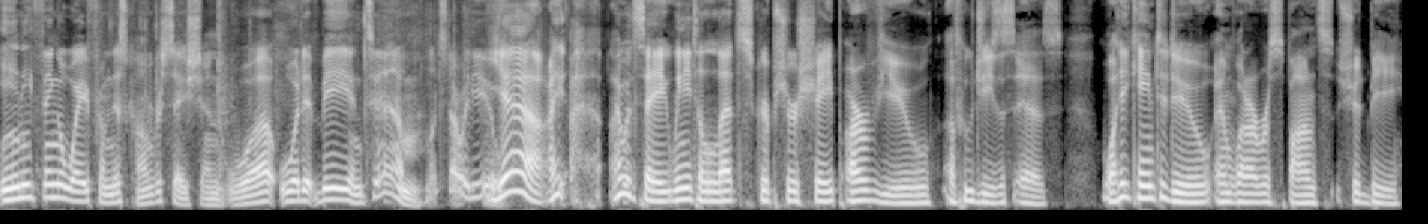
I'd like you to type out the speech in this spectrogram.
anything away from this conversation, what would it be? And Tim, let's start with you. Yeah, I I would say we need to let scripture shape our view of who Jesus is, what he came to do, and what our response should be.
